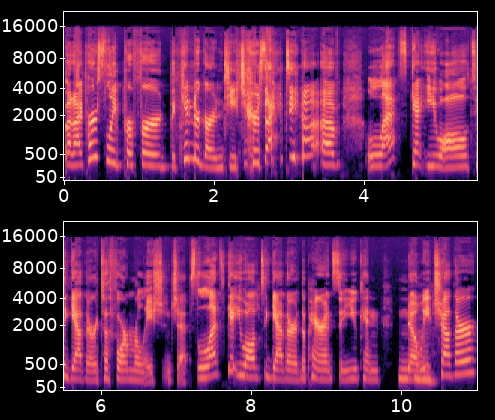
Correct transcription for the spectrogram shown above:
But I personally preferred the kindergarten teacher's idea of let's get you all together to form relationships. Let's get you all together, the parents, so you can know Hmm. each other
